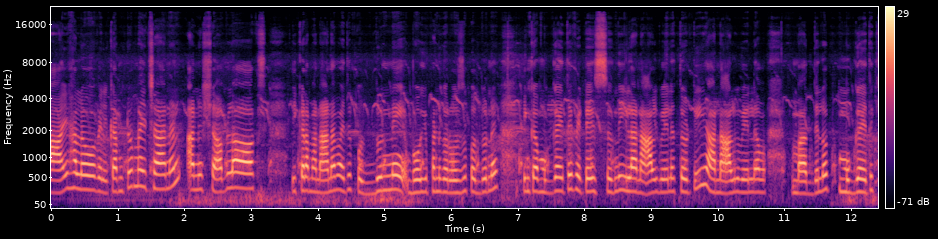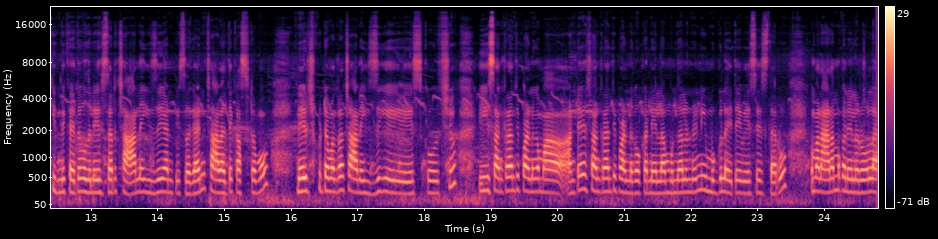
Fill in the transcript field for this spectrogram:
Hi, hello, welcome to my channel Anusha Vlogs. ఇక్కడ మా నాన్నమ్మ అయితే పొద్దున్నే భోగి పండుగ రోజు పొద్దున్నే ఇంకా ముగ్గు అయితే పెట్టేస్తుంది ఇలా నాలుగు వేలతోటి ఆ నాలుగు వేల మధ్యలో ముగ్గు అయితే అయితే వదిలేస్తారు చాలా ఈజీగా అనిపిస్తుంది కానీ చాలా అయితే కష్టము నేర్చుకుంటే మాత్రం చాలా ఈజీగా వేసుకోవచ్చు ఈ సంక్రాంతి పండుగ మా అంటే సంక్రాంతి పండుగ ఒక నెల ముందల నుండి ఈ ముగ్గులు అయితే వేసేస్తారు మా నాన్నమ్మ ఒక నెల రోజులు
